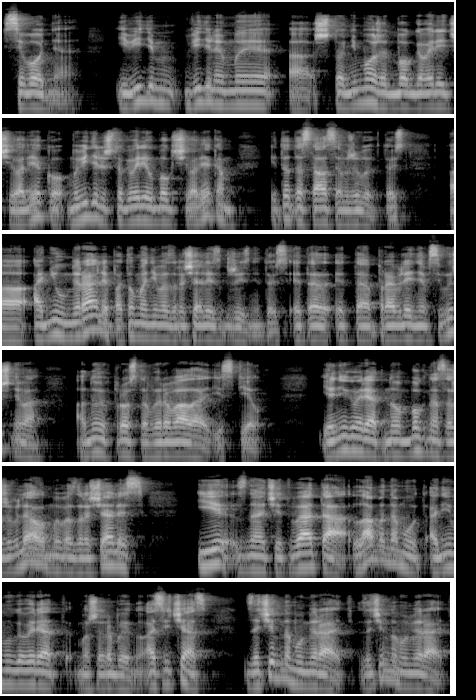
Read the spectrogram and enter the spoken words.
сегодня. И видим, видели мы, а, что не может Бог говорить человеку. Мы видели, что говорил Бог человеком, и тот остался в живых. То есть они умирали, потом они возвращались к жизни. То есть это, это проявление Всевышнего, оно их просто вырывало из тел. И они говорят, но Бог нас оживлял, мы возвращались, и, значит, вата, лама намут, они ему говорят, Машарабыну, а сейчас, зачем нам умирать? Зачем нам умирать?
